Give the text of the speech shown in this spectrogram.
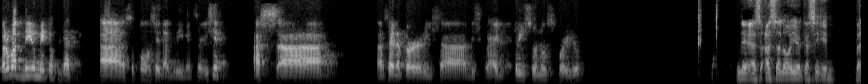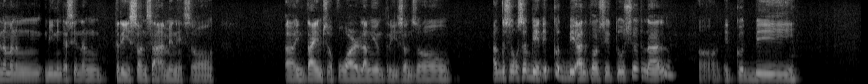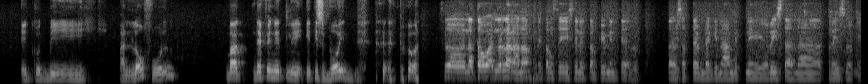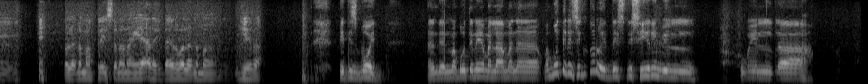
pero what do you make of that uh, supposed agreement, sir? Is it as uh, uh, Senator Risa described, treasonous for you? Hindi, as, as a lawyer kasi iba naman ang meaning kasi ng treason sa amin eh. So, uh, in times of war lang yung treason. So, ang gusto ko sabihin, it could be unconstitutional, uh, it could be it could be unlawful, but definitely it is void. So natawa na lang ano itong si Senator Pimentel dahil sa term na ginamit ni Rista na treason eh wala namang treason na nangyayari dahil wala namang gira. it is void. And then mabuti na yan malaman na mabuti rin siguro eh, this this hearing will will uh,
